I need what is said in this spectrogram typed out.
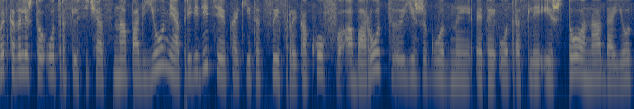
Вы сказали, что отрасль сейчас на подъеме. А приведите какие-то цифры. Каков оборот ежегодный этой отрасли и что она дает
